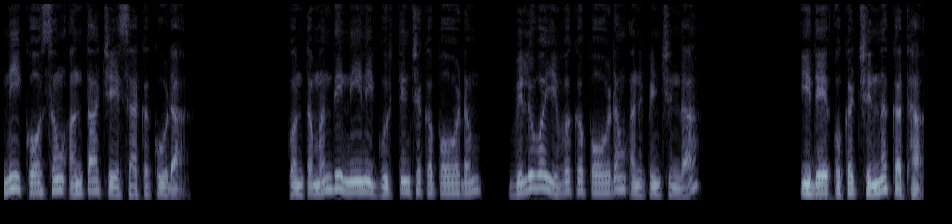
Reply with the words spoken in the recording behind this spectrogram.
నీ కోసం అంతా చేశాక కూడా. కొంతమంది నీని గుర్తించకపోవడం విలువ ఇవ్వకపోవడం అనిపించిందా? ఇదే ఒక చిన్న కథ.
